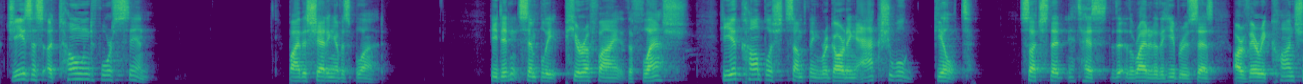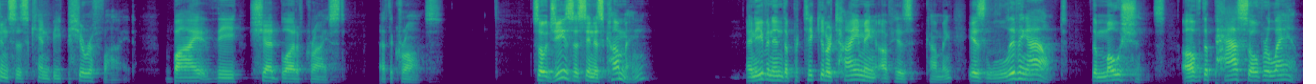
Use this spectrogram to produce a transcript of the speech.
Jesus atoned for sin by the shedding of his blood. He didn't simply purify the flesh, he accomplished something regarding actual guilt such that it has, the writer of the Hebrews says, our very consciences can be purified by the shed blood of Christ at the cross. So, Jesus, in his coming, and even in the particular timing of his coming, is living out the motions of the Passover lamb.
